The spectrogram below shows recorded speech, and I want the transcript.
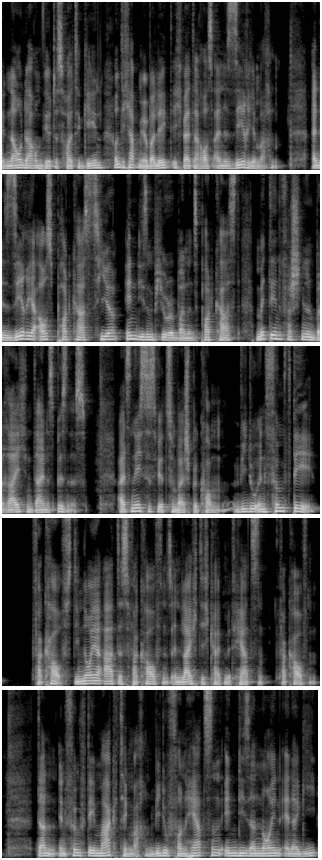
Genau darum wird es heute gehen und ich habe mir überlegt, ich werde daraus eine Serie machen. Eine Serie aus Podcasts hier in diesem Pure Abundance Podcast mit den verschiedenen Bereichen deines Business. Als nächstes wird zum Beispiel kommen, wie du in 5D verkaufst, die neue Art des Verkaufens in Leichtigkeit mit Herzen verkaufen. Dann in 5D Marketing machen, wie du von Herzen in dieser neuen Energie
